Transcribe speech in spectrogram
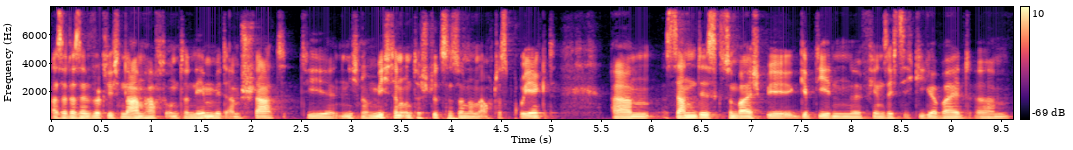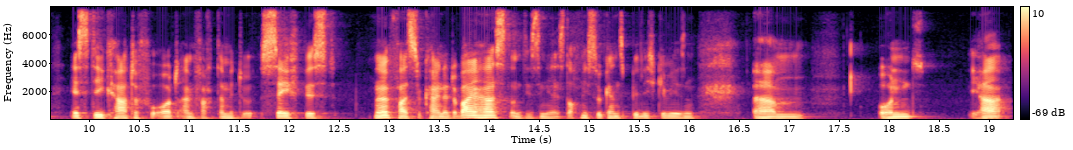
Also da sind wirklich namhafte Unternehmen mit am Start, die nicht nur mich dann unterstützen, sondern auch das Projekt. Ähm, SanDisk zum Beispiel gibt jedem eine 64 Gigabyte ähm, SD-Karte vor Ort, einfach damit du safe bist, ne, falls du keine dabei hast. Und die sind ja jetzt doch nicht so ganz billig gewesen. Ähm, und ja,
